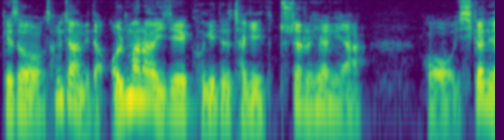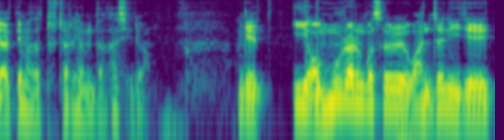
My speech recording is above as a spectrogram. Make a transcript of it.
그래서 성장합니다. 얼마나 이제 거기에 대해서 자기 투자를 해야 하냐. 어, 시간이 날 때마다 투자를 해야 합니다. 사실요. 이게 이 업무라는 것을 완전히 이제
